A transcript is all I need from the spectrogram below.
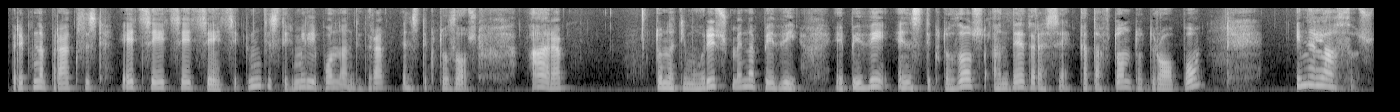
πρέπει να πράξεις έτσι, έτσι, έτσι, έτσι. Εκείνη τη στιγμή λοιπόν αντιδρά ενστικτοδός. Άρα το να τιμωρήσουμε ένα παιδί επειδή ενστικτοδός αντέδρασε κατά αυτόν τον τρόπο είναι λάθος.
